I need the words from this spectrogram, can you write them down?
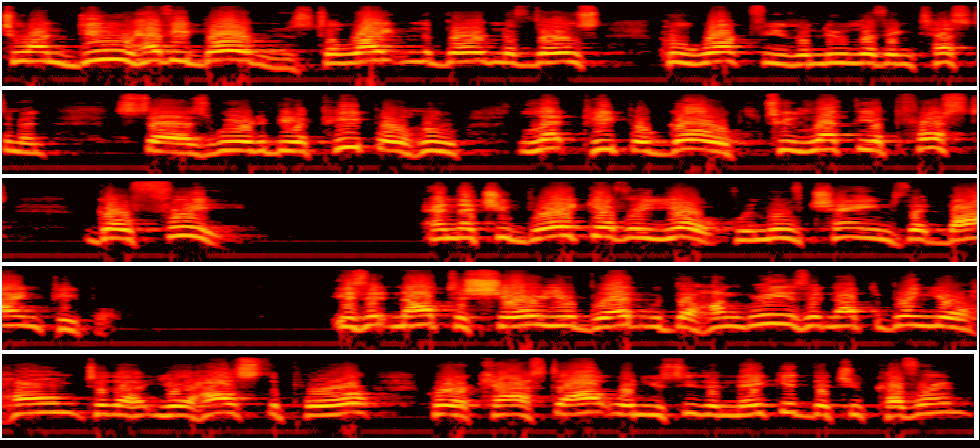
To undo heavy burdens, to lighten the burden of those who work for you, the New Living Testament says. We are to be a people who let people go, to let the oppressed go free and that you break every yoke, remove chains that bind people? Is it not to share your bread with the hungry? Is it not to bring your home to the, your house the poor who are cast out when you see the naked that you cover him?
